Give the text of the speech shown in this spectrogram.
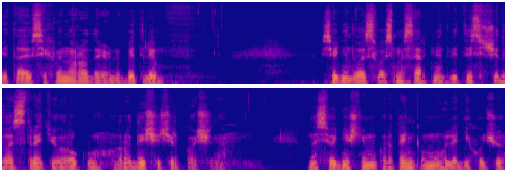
Вітаю всіх виноградарів-любителів. Сьогодні 28 серпня 2023 року, городище Черкащина. На сьогоднішньому коротенькому огляді хочу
